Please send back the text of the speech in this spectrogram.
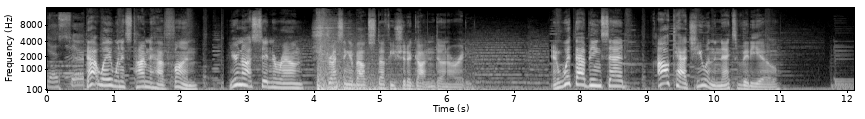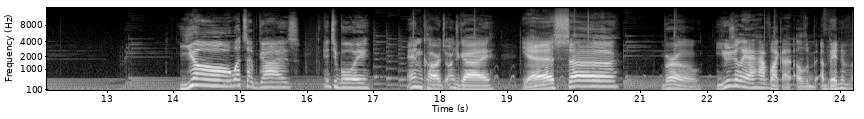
Yes, sir. That way, when it's time to have fun, you're not sitting around stressing about stuff you should have gotten done already. And with that being said, I'll catch you in the next video. Yo, what's up guys? It's your boy, End Cards Orange Guy. Yes, sir. Bro, usually I have like a, a, a bit of...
